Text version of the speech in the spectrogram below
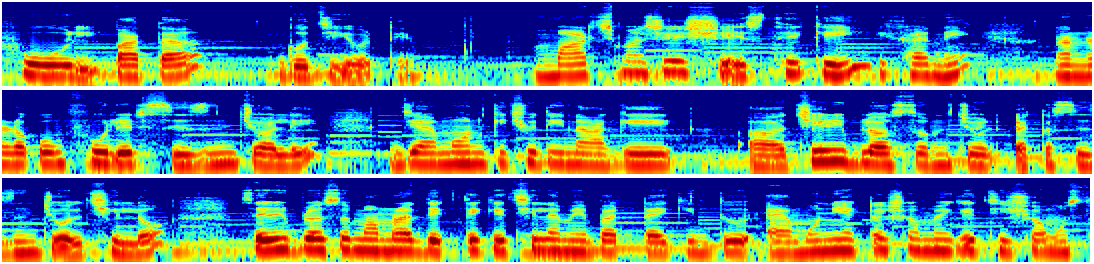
ফুল, পাতা গজিয়ে ওঠে। মার্চ মাসের শেষ থেকেই এখানে নানা রকম ফুলের সিজন চলে। যেমন কিছুদিন আগে চেরি ব্লসম চল, একটা সিজন চলছিল। চেরি ব্লসম আমরা দেখতে গেছিলাম এবারটায়, কিন্তু এমনই একটা সময় গেছি, সমস্ত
